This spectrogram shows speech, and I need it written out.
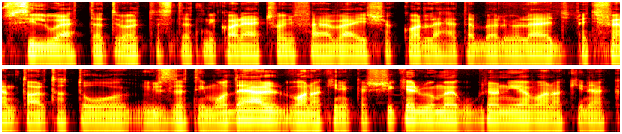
sziluettet öltöztetni karácsonyfává, és akkor lehet-e belőle egy, egy fenntartható üzleti modell. Van, akinek ez sikerül megugrania, van, akinek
